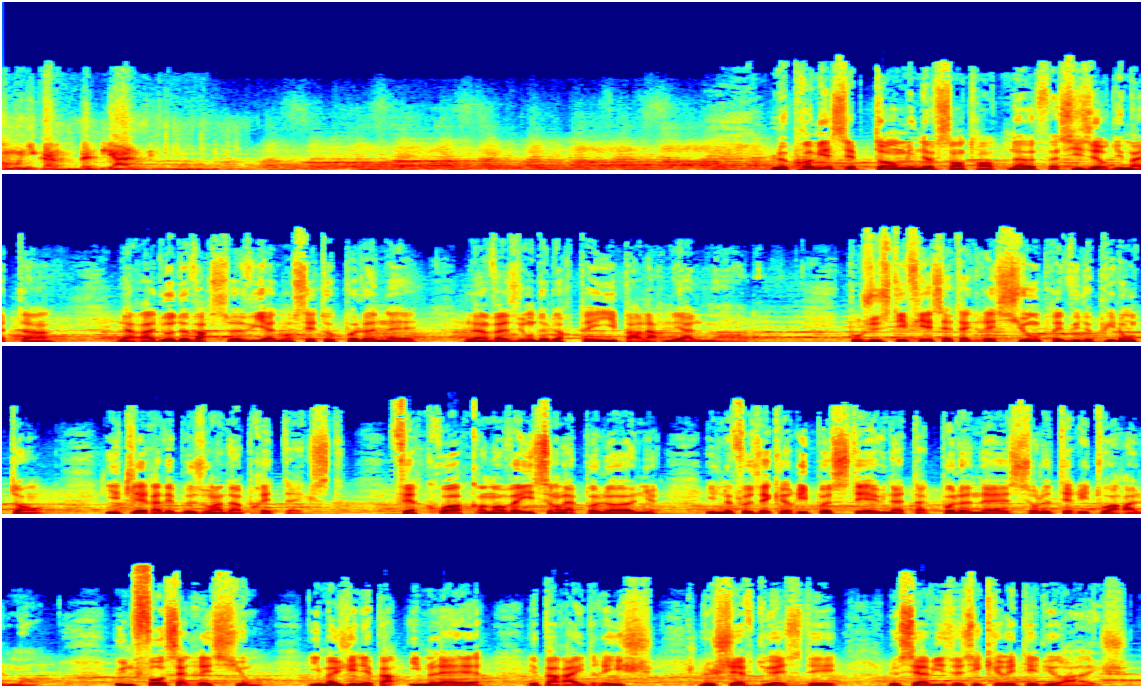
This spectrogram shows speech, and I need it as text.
Le 1er septembre 1939, à 6 h du matin, la radio de Varsovie annonçait aux Polonais l'invasion de leur pays par l'armée allemande. Pour justifier cette agression prévue depuis longtemps, Hitler avait besoin d'un prétexte. Faire croire qu'en envahissant la Pologne, il ne faisait que riposter à une attaque polonaise sur le territoire allemand. Une fausse agression, imaginée par Himmler et par Heydrich, le chef du SD, le service de sécurité du Reich.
